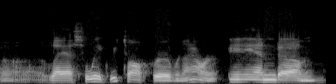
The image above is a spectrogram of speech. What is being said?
uh, last week we talked for over an hour and um,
